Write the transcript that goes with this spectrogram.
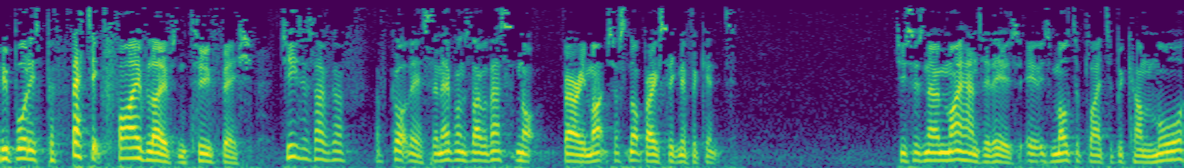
who brought his pathetic five loaves and two fish. Jesus, I've, I've, I've got this. And everyone's like, Well, that's not very much. That's not very significant. Jesus says, No, in my hands it is. It is multiplied to become more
